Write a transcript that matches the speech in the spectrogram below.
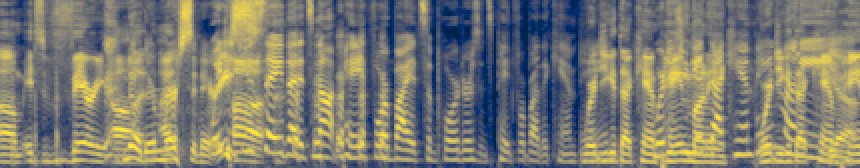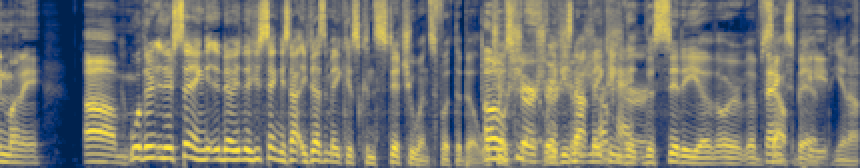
Um, it's very odd. No, they're I- mercenaries. Wait, did you Uh, say that it's not paid for by its supporters? It's paid for by the campaign. Where'd you get that campaign Where did you money? That campaign Where'd you get that money? campaign money? Um, Well, they're, they're saying no. He's saying he's not. He doesn't make his constituents foot the bill. Which Oh, is, sure, sure, Like he's sure, not sure, making sure. the, the city of or of Thanks, South Bend. Pete. You know.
